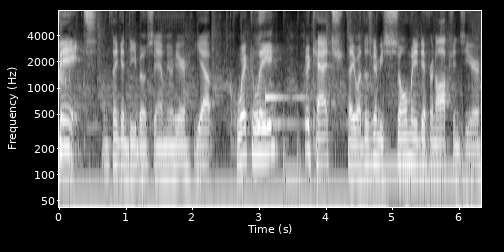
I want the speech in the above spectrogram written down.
fit. I'm thinking Deebo Samuel here. Yep. Quickly. Good catch. Tell you what, there's to be so many different options here.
